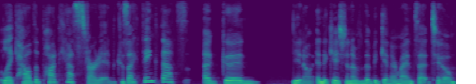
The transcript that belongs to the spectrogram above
like how the podcast started because I think that's a good, you know, indication of the beginner mindset too.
